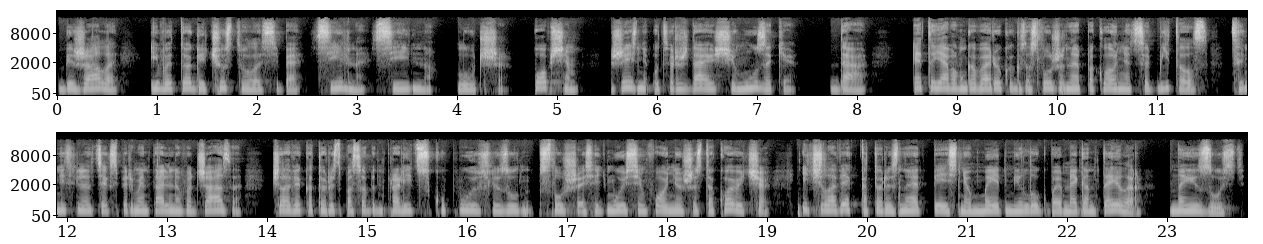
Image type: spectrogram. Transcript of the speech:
бежала и в итоге чувствовала себя сильно-сильно лучше. В общем, жизнеутверждающей музыки, да, это я вам говорю как заслуженная поклонница Битлз, ценительница экспериментального джаза, человек, который способен пролить скупую слезу, слушая седьмую симфонию Шостаковича, и человек, который знает песню «Made Me Look» by Меган Тейлор наизусть.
